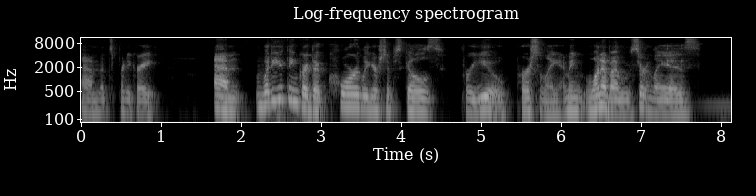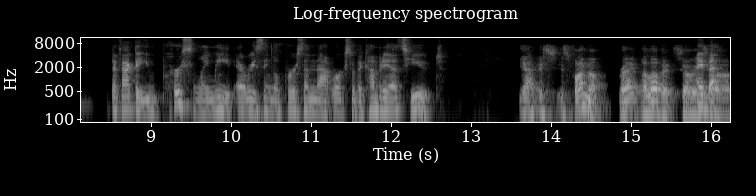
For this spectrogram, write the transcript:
Um, that's pretty great. Um, what do you think are the core leadership skills for you personally? I mean, one of them certainly is the fact that you personally meet every single person that works with the company. That's huge. Yeah, it's it's fun though, right? I love it. So it's uh,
